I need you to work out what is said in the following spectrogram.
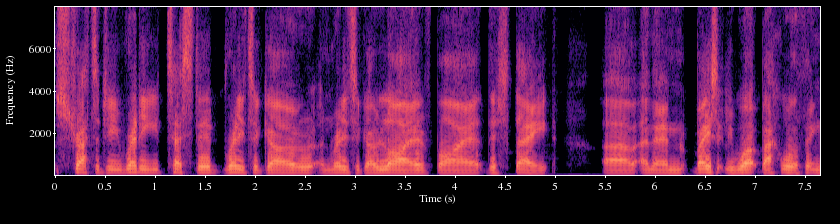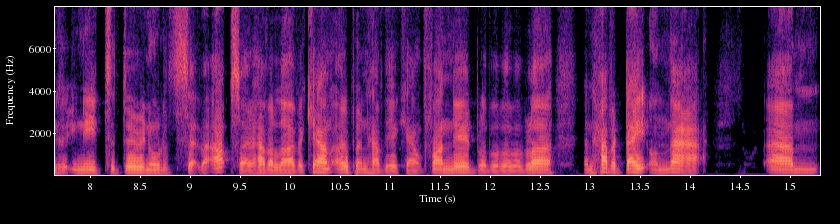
strategy ready, tested, ready to go, and ready to go live by this date uh, and then basically work back all the things that you need to do in order to set that up. So have a live account open, have the account funded, blah blah blah blah blah, and have a date on that. Um,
